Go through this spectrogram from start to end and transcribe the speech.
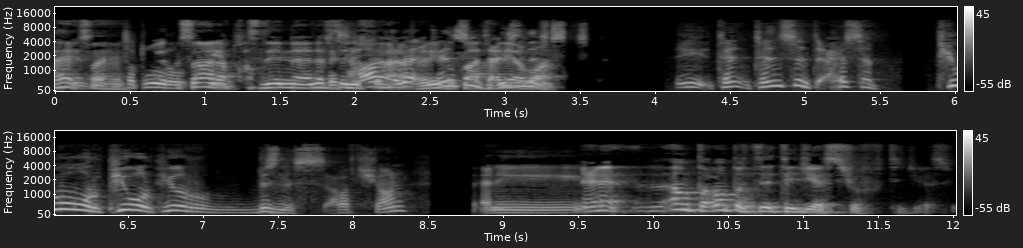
صحيح صحيح. تطوير بس أنا. قصدي انه نفس الاشاعه لا غريبه طلعت business إي تن- تنسنت أحسها pure pure pure business عرفت شلون؟ يعني يعني أنطر أنطر تي جي اس شوف تي جي اس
